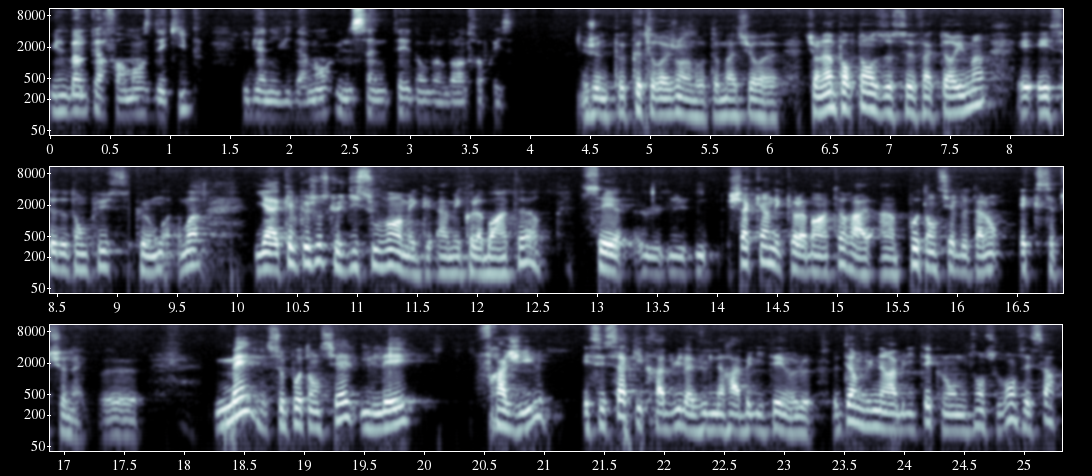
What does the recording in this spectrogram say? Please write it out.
une bonne performance d'équipe et bien évidemment une sainteté dans, l'entreprise. Je ne peux que te rejoindre, Thomas, sur, euh, sur l'importance de ce facteur humain, et, ce d'autant plus que moi, il y a quelque chose que je dis souvent à mes, collaborateurs, c'est chacun des collaborateurs a un potentiel de talent exceptionnel. Euh, mais ce potentiel, il est fragile, et c'est ça qui traduit la vulnérabilité. Le, terme vulnérabilité que l'on entend souvent, c'est ça.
